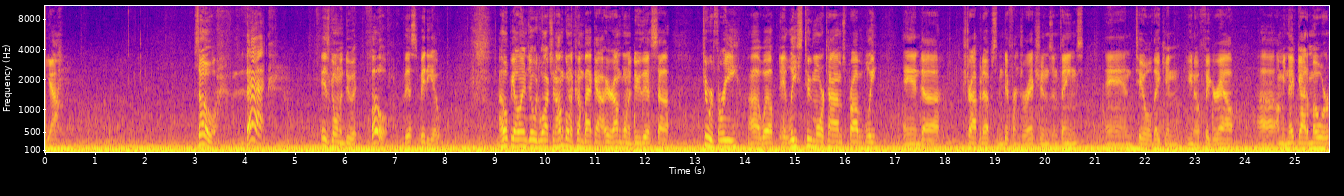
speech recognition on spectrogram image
yeah. So that is going to do it for this video. I hope y'all enjoyed watching. I'm going to come back out here. I'm going to do this uh, two or three, uh, well, at least two more times probably, and uh, strap it up some different directions and things until they can, you know, figure out. Uh, I mean, they've got a mower.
